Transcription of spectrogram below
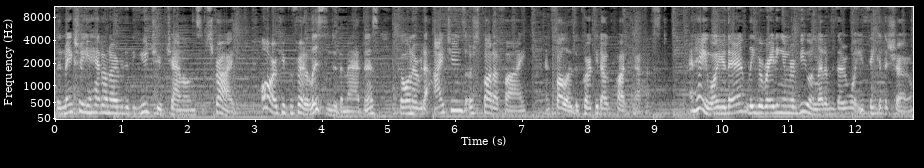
Then make sure you head on over to the YouTube channel and subscribe. Or if you prefer to listen to the madness, go on over to iTunes or Spotify and follow the Quirky Dog podcast. And hey, while you're there, leave a rating and review and let them know what you think of the show.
